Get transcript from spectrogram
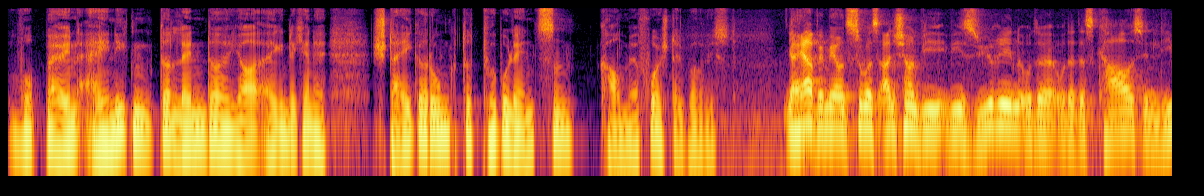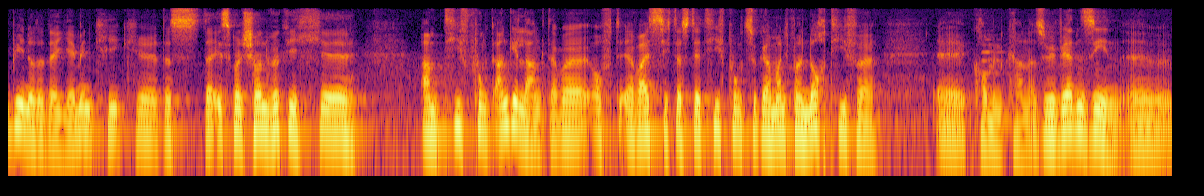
Wobei in einigen der Länder ja eigentlich eine Steigerung der Turbulenzen kaum mehr vorstellbar ist. Ja, ja, wenn wir uns sowas anschauen wie, wie Syrien oder, oder das Chaos in Libyen oder der Jemenkrieg, äh, das, da ist man schon wirklich äh, am Tiefpunkt angelangt. Aber oft erweist sich, dass der Tiefpunkt sogar manchmal noch tiefer äh, kommen kann. Also wir werden sehen, äh,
